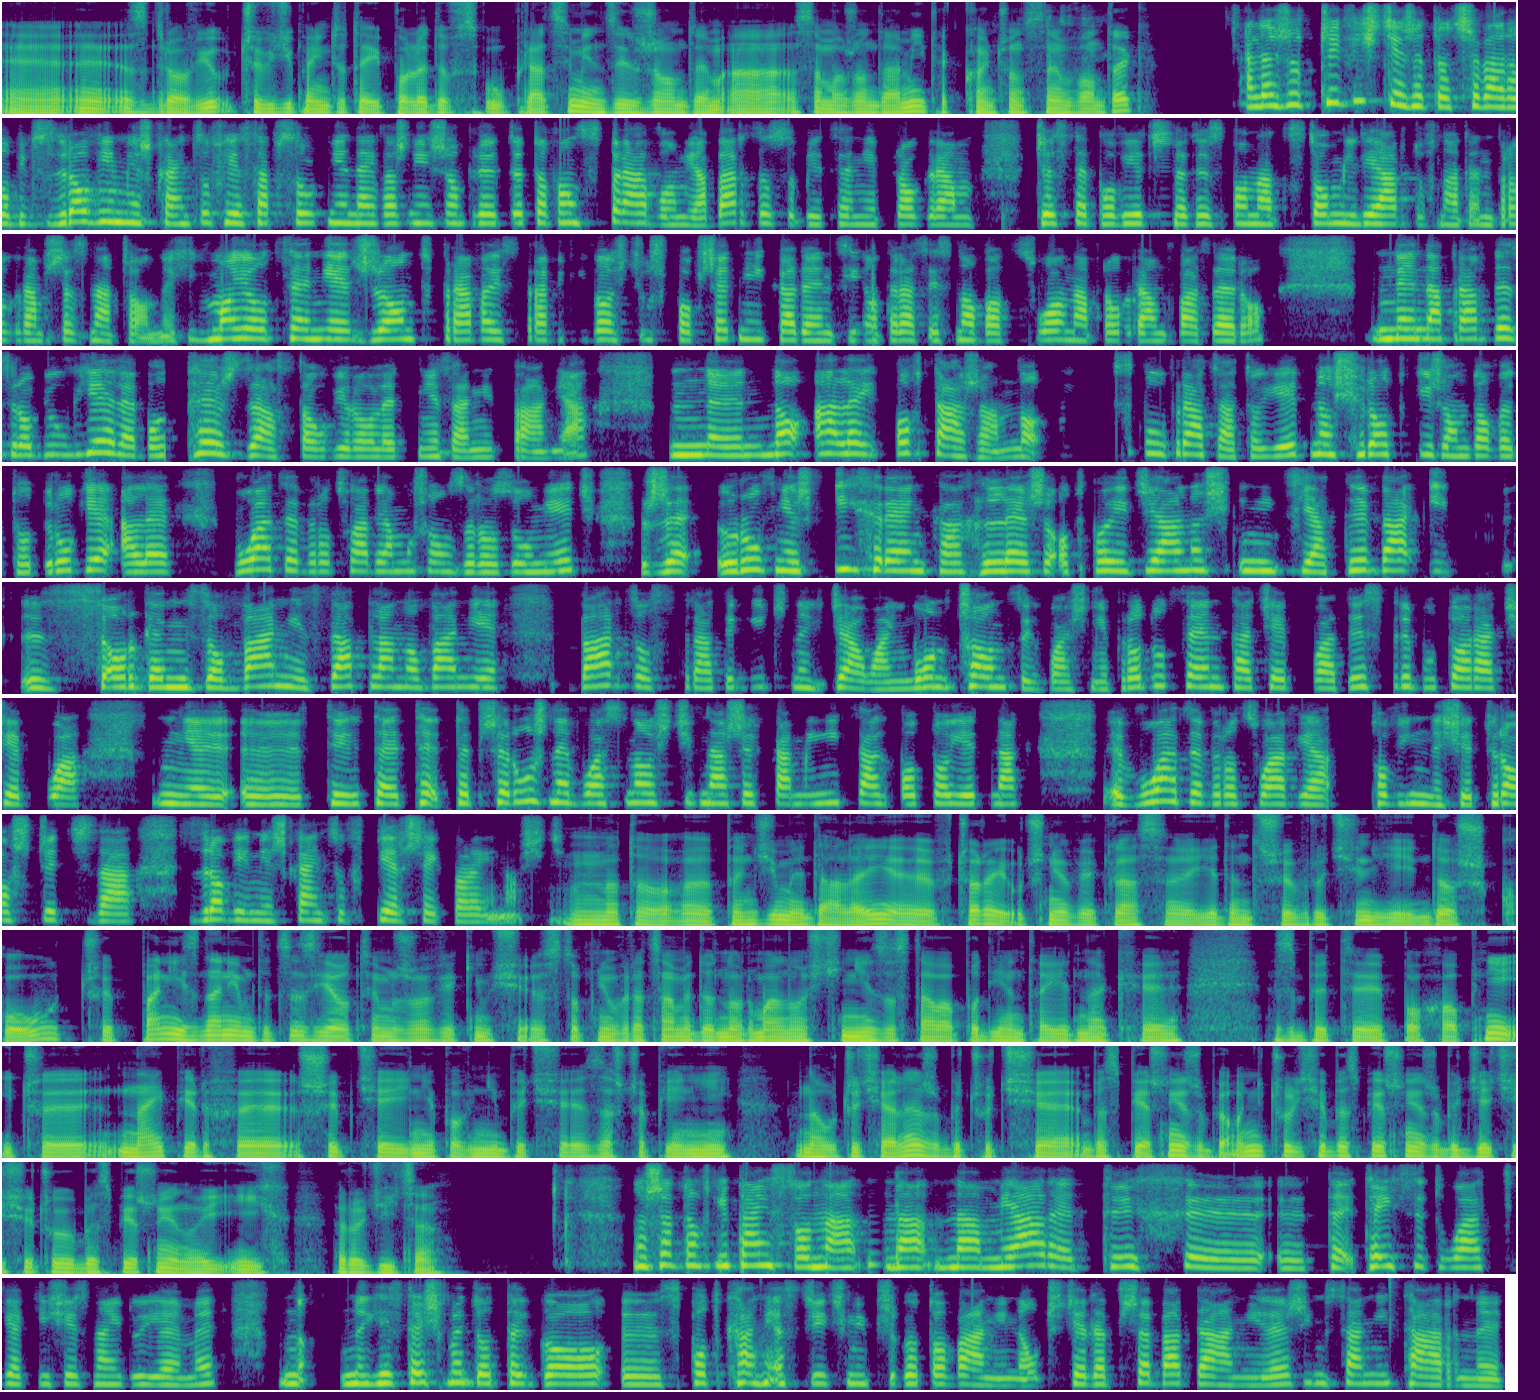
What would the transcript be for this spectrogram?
e, zdrowiu. Czy widzi Pani tutaj pole do współpracy między rządem a samorządami, tak kończąc ten wątek? Ale rzeczywiście, że to trzeba robić. Zdrowie mieszkańców jest absolutnie najważniejszą priorytetową sprawą. Ja bardzo sobie cenię program Czyste Powietrze. To jest ponad 100 miliardów na ten program przeznaczonych. I w mojej ocenie rząd Prawa i Sprawiedliwości już w poprzedniej kadencji, no teraz jest nowa odsłona, program 2.0, naprawdę zrobił wiele, bo też zastał wieloletnie zaniedbania. No ale powtarzam, no, Współpraca to jedno, środki rządowe to drugie, ale władze Wrocławia muszą zrozumieć, że również w ich rękach leży odpowiedzialność, inicjatywa i zorganizowanie, zaplanowanie bardzo strategicznych działań łączących właśnie producenta ciepła, dystrybutora ciepła, te, te, te przeróżne własności w naszych kamienicach, bo to jednak władze Wrocławia powinny się troszczyć za zdrowie mieszkańców w pierwszej kolejności. No to e, pędzimy dalej. E, wczoraj uczniowie klasy 1-3 wrócili do szkół. Czy Pani zdaniem decyzja o tym, że w jakimś stopniu wracamy do normalności nie została podjęta jednak e, zbyt pochopnie i czy najpierw szybciej nie powinni być zaszczepieni nauczyciele, żeby czuć się bezpiecznie, żeby oni czuli się bezpiecznie, żeby dzieci się czuły bezpiecznie, no i ich rodzice? No, Szanowni Państwo, na, na, na miarę tych, y, y, te, tej sytuacji, w jakiej się znajdujemy, no, no jesteśmy do tego y, spotkania z dziećmi przygotowani. Nauczyciele przebadani, reżim sanitarny,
